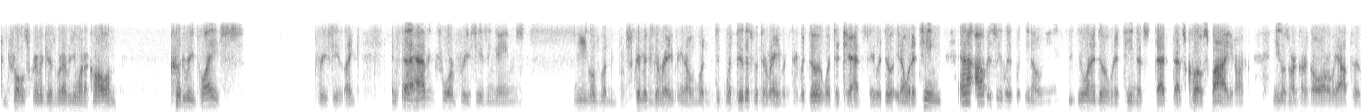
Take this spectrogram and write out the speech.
control scrimmages, whatever you want to call them, could replace preseason. Like instead of having four preseason games, the Eagles would scrimmage the Ravens. You know, would would do this with the Ravens. They would do it with the Jets. They would do it, you know, with a team. And obviously, with you know, you, you want to do it with a team that's that that's close by. You know, the Eagles aren't going to go all the way out to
